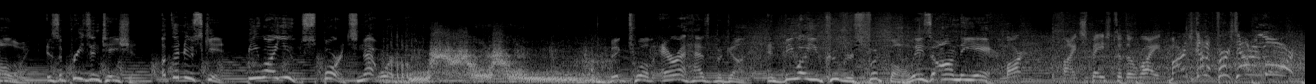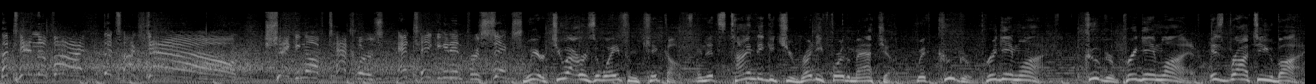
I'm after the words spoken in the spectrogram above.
following is a presentation of the Nu Skin, BYU Sports Network. The Big 12 era has begun, and BYU Cougars football is on the air. Martin finds space to the right. Martin's got a first down and more. The 10, the 5, the touchdown. Shaking off tacklers and taking it in for six. We're two hours away from kickoff, and it's time to get you ready for the matchup with Cougar Pregame Live. Cougar Pregame Live is brought to you by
